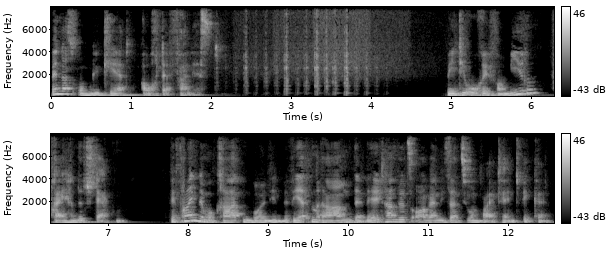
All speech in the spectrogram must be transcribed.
wenn das umgekehrt auch der Fall ist. WTO reformieren, Freihandel stärken. Wir Freien Demokraten wollen den bewährten Rahmen der Welthandelsorganisation weiterentwickeln.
